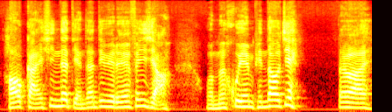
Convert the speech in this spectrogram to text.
好，感谢您的点赞、订阅、留言、分享，我们会员频道见，拜拜。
